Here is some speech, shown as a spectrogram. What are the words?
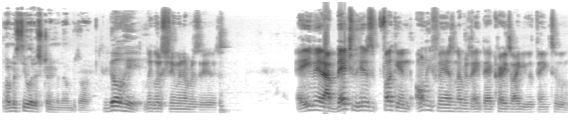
He's not, bro. Let me see what his streaming numbers are. Go ahead. Look what the streaming numbers is. And even I bet you his fucking OnlyFans numbers ain't that crazy like you would think too.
